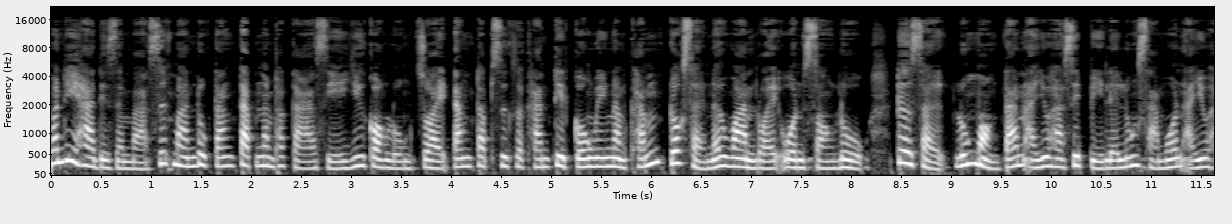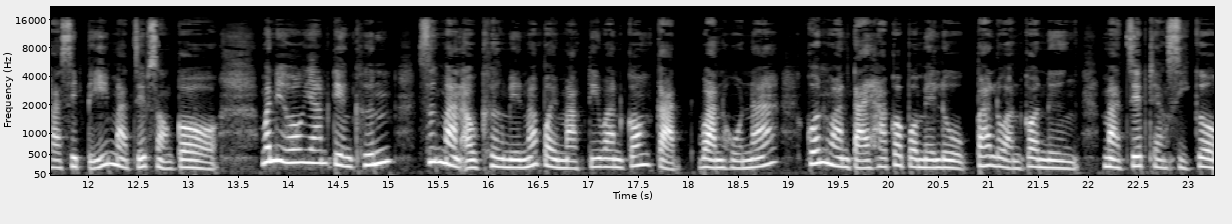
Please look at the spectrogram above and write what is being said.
วันที่ห้าเดซมบาซึกมันลูกตั้งตับนำพกาเสียยื้อกองลงจอยตั้งตับซึกสคันติดกงเวงนำคำตกใส่เนื้อวานลอยโอนสองลูกเตื้อใส่ลุงหม่องต้านอายุห้าสิบปี และลุงสามมนอายุห้าสิบปีมาเจ็บสองก่อวันที่หกยามเตียงขึ้น ซึ่งมันเอาเครื่องเมนมาปล่อยหมักดีวันก้องกัด วานโหนะ ก้นวานตายฮักก็ปอเมลูก ป้าหลวนก่อนหนึ่งมาเจ็บแทงสีก่อ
